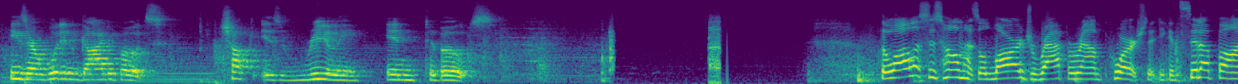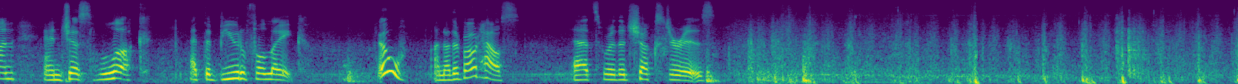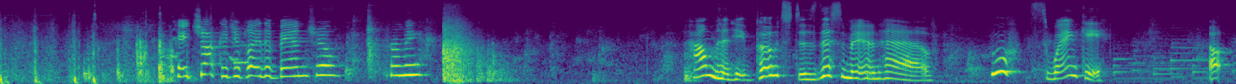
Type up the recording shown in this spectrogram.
These are wooden guide boats. Chuck is really into boats. The Wallace's home has a large wraparound porch that you can sit up on and just look at the beautiful lake. Ooh, another boathouse. That's where the Chuckster is. Hey Chuck, could you play the banjo for me? How many boats does this man have? Whew, swanky. Oh,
